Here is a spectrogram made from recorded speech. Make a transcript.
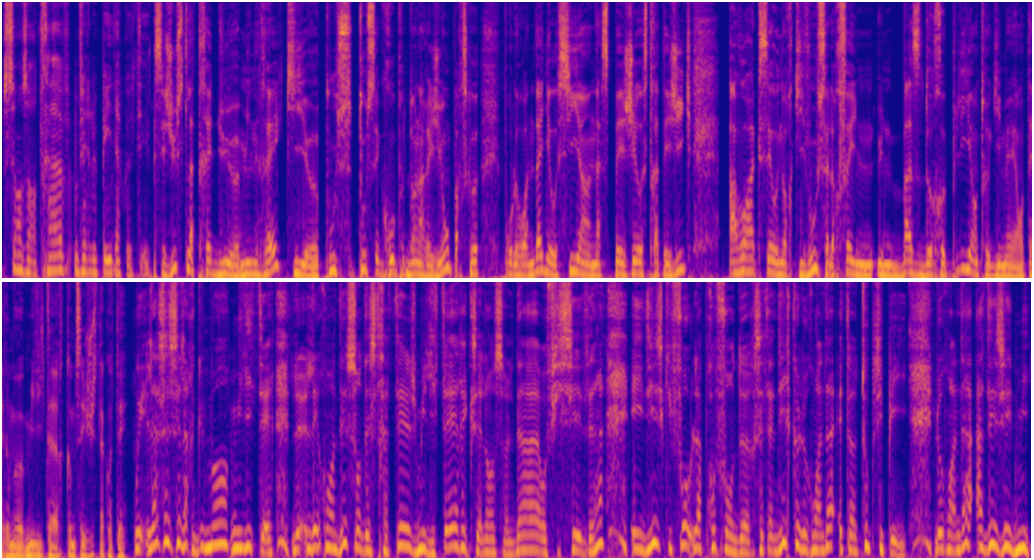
sans entrave vers le pays d'à côté. C'est juste l'attrait du euh, minerai qui euh, pousse tous ces groupes dans la région parce que pour le Rwanda, il y a aussi un aspect géostratégique. Avoir accès au Nord Kivu, ça leur fait une, une base de repli, entre guillemets, en termes militaires, comme c'est juste à côté. Oui, là, c'est l'argument militaire. Le, les Rwandais sont des stratèges militaires, excellents soldats, officiers, etc. Et ils disent qu'il faut la profondeur, c'est-à-dire que le Rwanda est un tout petit pays. Le Rwanda a des ennemis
